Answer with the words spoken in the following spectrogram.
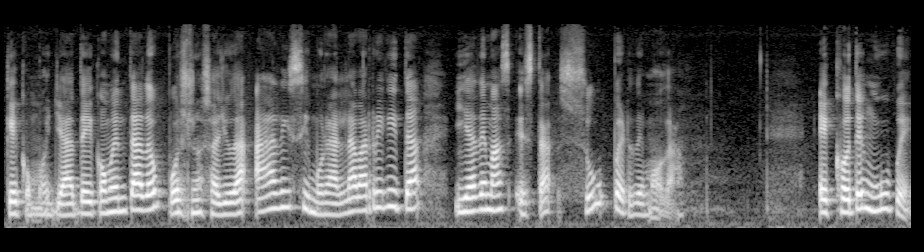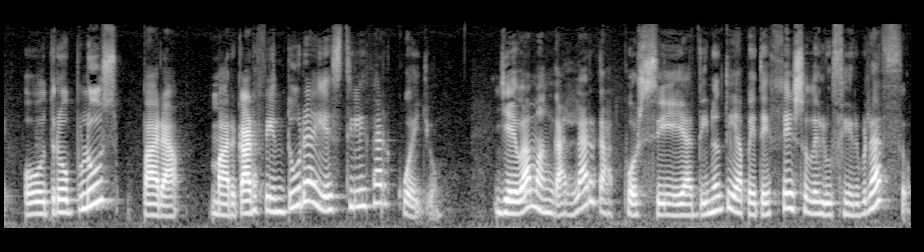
que como ya te he comentado, pues nos ayuda a disimular la barriguita y además está súper de moda. Escote en V, otro plus para marcar cintura y estilizar cuello. Lleva mangas largas por si a ti no te apetece eso de lucir brazo.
